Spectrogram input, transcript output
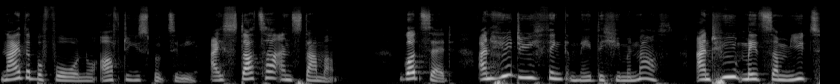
neither before nor after you spoke to me. I stutter and stammer. God said, And who do you think made the human mouth? And who made some mute,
